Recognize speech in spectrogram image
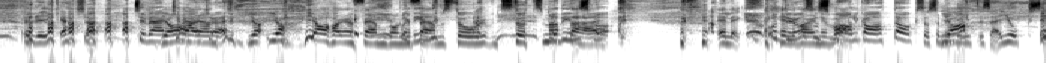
Ulrika, kör. tyvärr, jag, har tyvärr, en, tyvärr. jag, jag, jag har en fem gånger fem stor På studsmatta här. eller, Och du har så smal gata också som Ja. är lite så här joxig.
